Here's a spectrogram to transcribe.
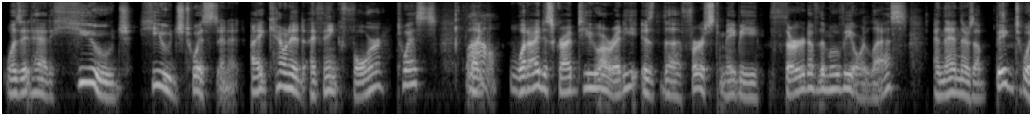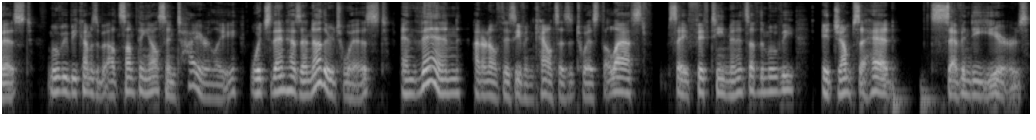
was it had huge, huge twists in it. I counted, I think, four twists. Wow. Like, what I described to you already is the first maybe third of the movie or less. And then there's a big twist. Movie becomes about something else entirely, which then has another twist. And then, I don't know if this even counts as a twist, the last, say, 15 minutes of the movie, it jumps ahead 70 years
